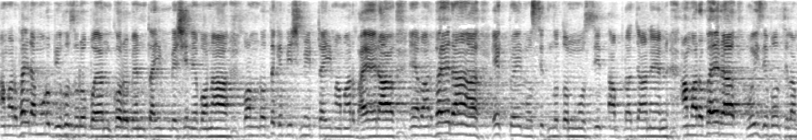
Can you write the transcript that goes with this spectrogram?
আমার ভাইরা মুরব্বী হুজুরও বয়ান করবেন টাইম বেশি নেব না। পনেরো থেকে বিশ মিনিট টাইম আমার ভাইয়েরা। আমার ভাইয়েরা, একটু এই মসজিদ, নতুন মসজিদ, আপনারা জানেন। আমার ভাইয়েরা, ওই যে বলছিলাম,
